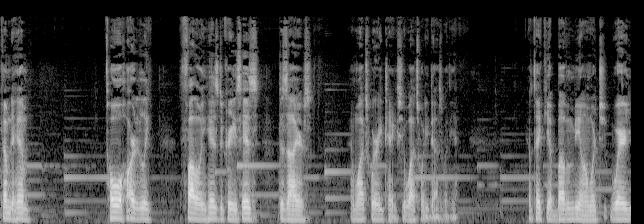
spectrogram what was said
Come to Him wholeheartedly, following His decrees, His desires, and watch where He takes you. Watch what He does with you. He'll take you above and beyond where, where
